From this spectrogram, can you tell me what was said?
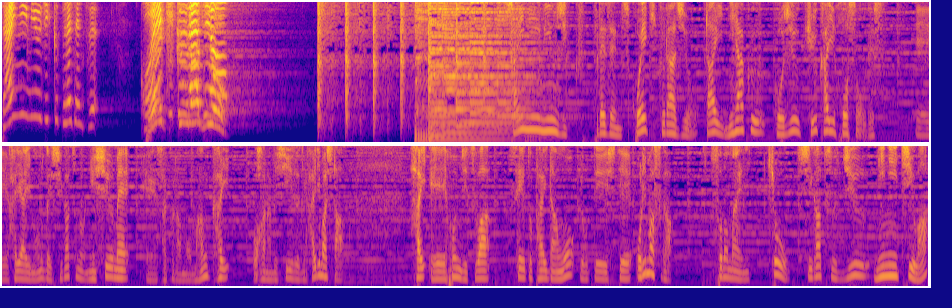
シャイニーミュージック presents 声キクラジオ。シャイニーミュージック presents 声キクラジオ第259回放送です、えー早いもので4月の2週目、えー桜も満開お花見シーズンに入りました。はい、えー本日は生徒対談を予定しておりますがその前に今日4月12日は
